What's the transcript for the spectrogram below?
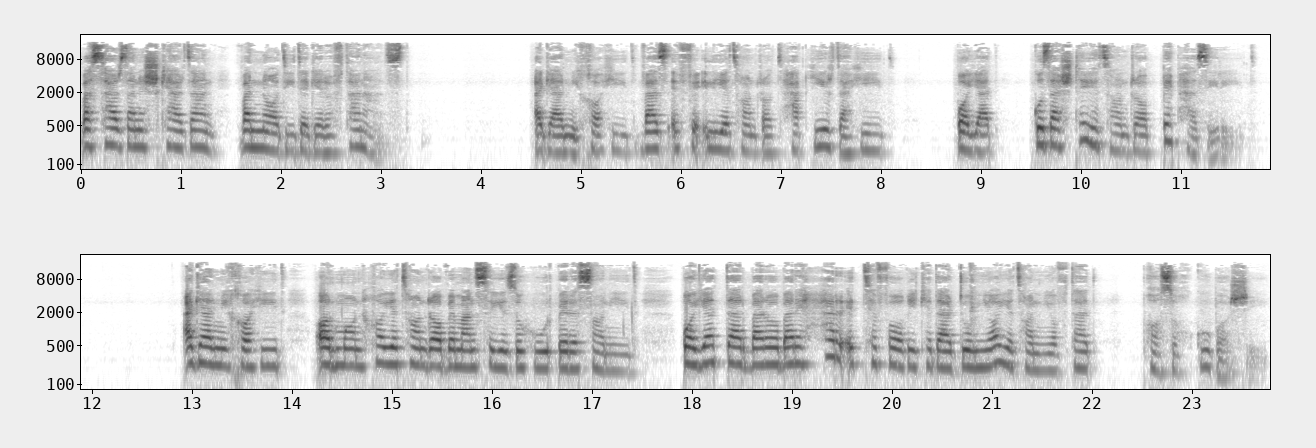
و سرزنش کردن و نادیده گرفتن است. اگر می‌خواهید وضع فعلیتان را تغییر دهید باید گذشتهتان را بپذیرید. اگر می‌خواهید آرمانهایتان را به منصه ظهور برسانید باید در برابر هر اتفاقی که در دنیایتان میافتد پاسخگو باشید.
